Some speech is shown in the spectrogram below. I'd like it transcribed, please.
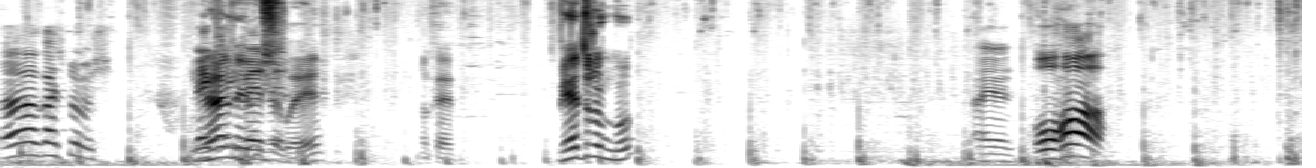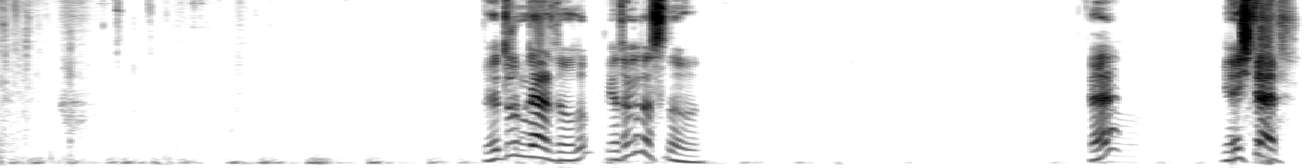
Aa kaçmamış. Next Neredeymiş? bedroom. Way? Okay. Bedroom mu? Aynen. Oha! Bedroom nerede oğlum? Yatak odasında mı? He? Gençler.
